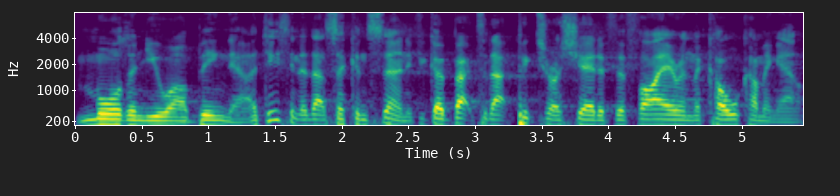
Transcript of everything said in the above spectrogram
more than you are being there. I do think that that's a concern. If you go back to that picture I shared of the fire and the coal coming out,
